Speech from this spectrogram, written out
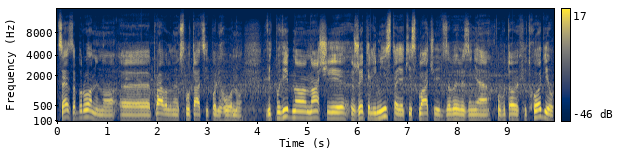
Це заборонено е, правилами експлуатації полігону. Відповідно, наші жителі міста, які сплачують за вивезення побутових відходів, е,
